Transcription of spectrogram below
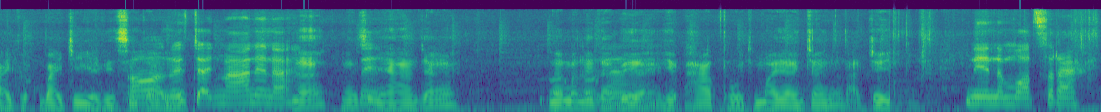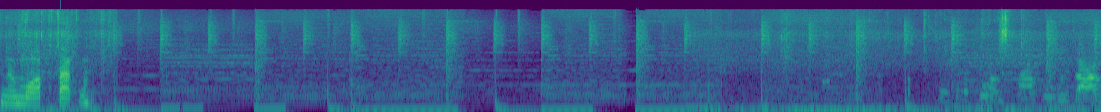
បាយបាយជីវាស៊ីអូទៅនេះចាញ់មកនេះណាណានឹងសញ្ញាអញ្ចឹងនឹងមិនន័យថាវារៀបហើបព្រួយថ្មីហើយអញ្ចឹងដាក់ជីនេះនៅមាត់ស្រះនៅមាត់ទឹកទាន់ថាព្រោះវាដើម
